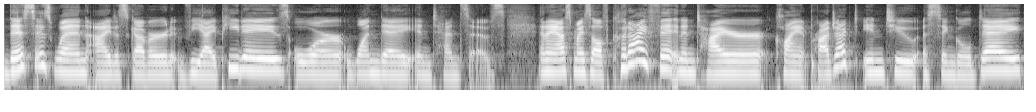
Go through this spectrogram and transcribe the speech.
This is when I discovered VIP days or one day intensives. And I asked myself, could I fit an entire client project into a single day?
